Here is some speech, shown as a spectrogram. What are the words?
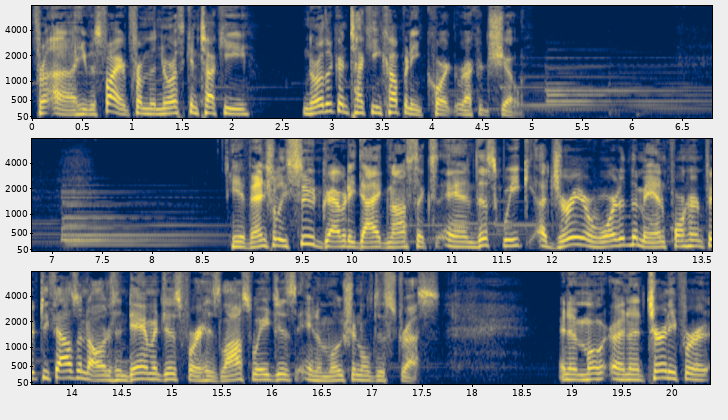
Fr- uh, he was fired from the North Kentucky Northern Kentucky Company Court records show. He eventually sued Gravity Diagnostics, and this week a jury awarded the man $450,000 in damages for his lost wages and emotional distress. An, emo- an attorney for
